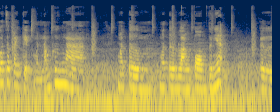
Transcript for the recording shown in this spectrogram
ก็จะไปเก็บเหมือนน้ำผึ้งมา มาเติมมาเติมรังปลอมตัวเนี้ยเออ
